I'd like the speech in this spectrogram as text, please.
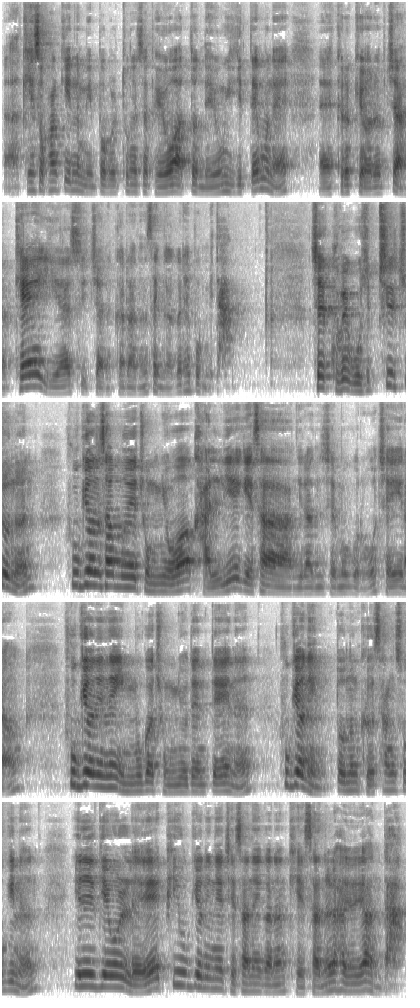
아, 계속 함께 있는 민법을 통해서 배워왔던 내용이기 때문에 에, 그렇게 어렵지 않게 이해할 수 있지 않을까라는 생각을 해봅니다. 제 957조는 후견 사무의 종료와 관리의 계산이라는 제목으로 제1항 후견인의 임무가 종료된 때에는 후견인 또는 그 상속인은 1개월 내에 피후견인의 재산에 관한 계산을 하여야 한다.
